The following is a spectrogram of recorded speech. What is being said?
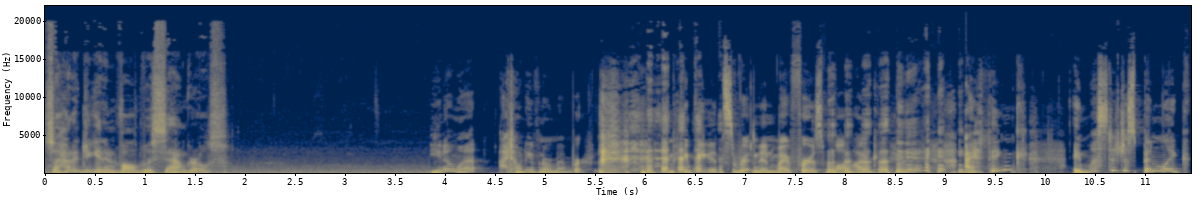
So how did you get involved with Sound Girls? You know what? I don't even remember. Maybe it's written in my first blog. I think it must have just been like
